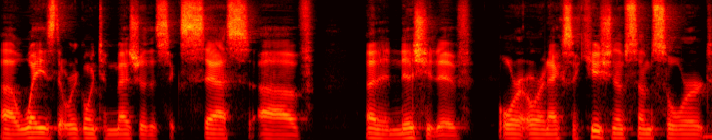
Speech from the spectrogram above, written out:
uh, ways that we're going to measure the success of an initiative or, or an execution of some sort.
